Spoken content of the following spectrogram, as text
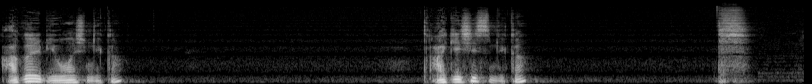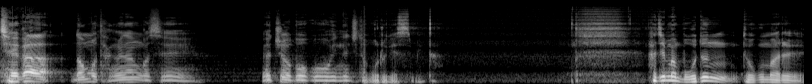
악을 미워하십니까? 악이 싫습니까? 제가 너무 당연한 것을 여쭤보고 있는지도 모르겠습니다. 하지만 모든 도구마를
